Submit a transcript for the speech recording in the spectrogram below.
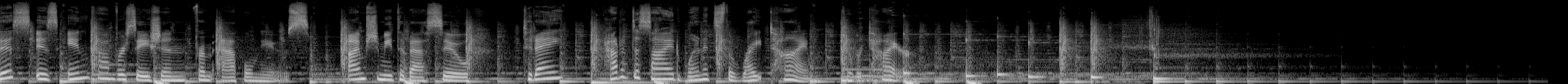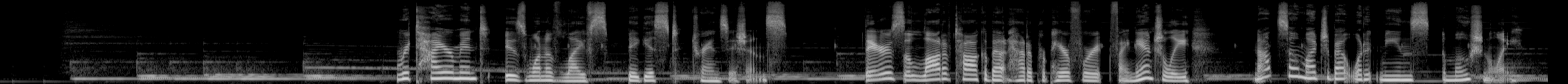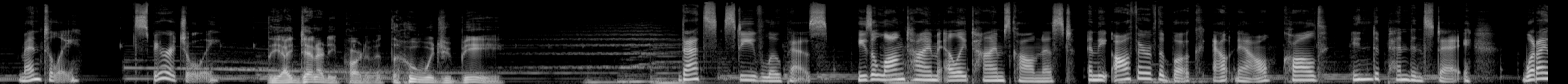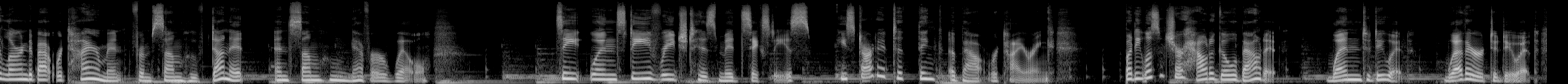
This is In Conversation from Apple News. I'm Shumita Basu. Today, how to decide when it's the right time to retire. Retirement is one of life's biggest transitions. There's a lot of talk about how to prepare for it financially, not so much about what it means emotionally, mentally, spiritually. The identity part of it, the who would you be. That's Steve Lopez. He's a longtime LA Times columnist and the author of the book out now called Independence Day What I Learned About Retirement from Some Who've Done It and Some Who Never Will. See, when Steve reached his mid 60s, he started to think about retiring but he wasn't sure how to go about it, when to do it, whether to do it,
